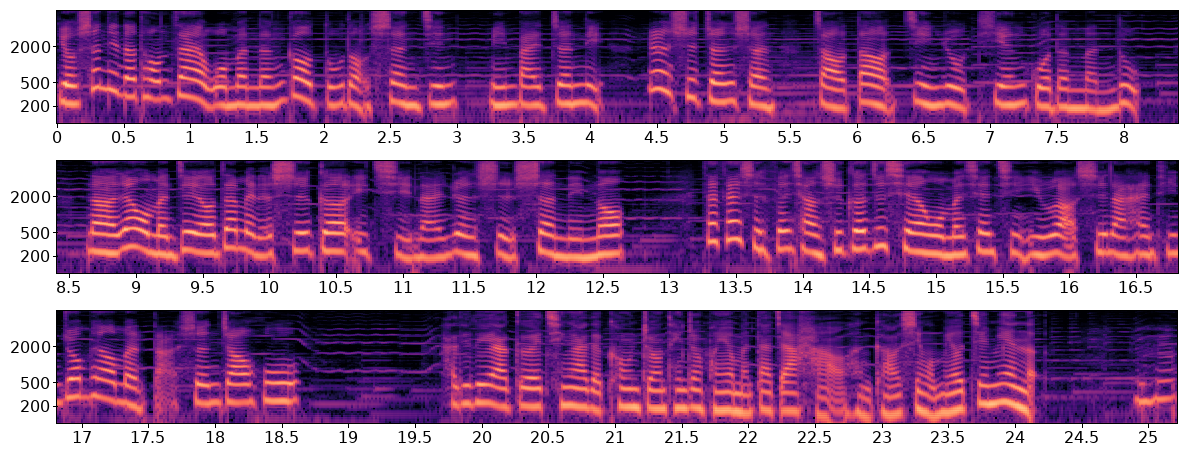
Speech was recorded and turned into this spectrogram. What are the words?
有圣灵的同在，我们能够读懂圣经，明白真理，认识真神，找到进入天国的门路。那让我们借由赞美的诗歌，一起来认识圣灵哦。在开始分享诗歌之前，我们先请以如老师来和听众朋友们打声招呼。哈利路亚，各位亲爱的空中听众朋友们，大家好，很高兴我们又见面了。嗯哼。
